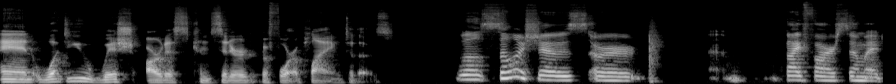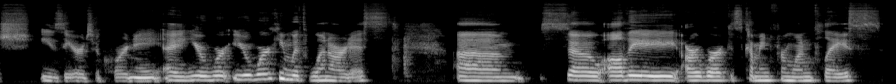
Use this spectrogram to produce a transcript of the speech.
And what do you wish artists considered before applying to those? Well, solo shows are by far so much easier to coordinate. Uh, you're wor- you're working with one artist, um, so all the artwork is coming from one place.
